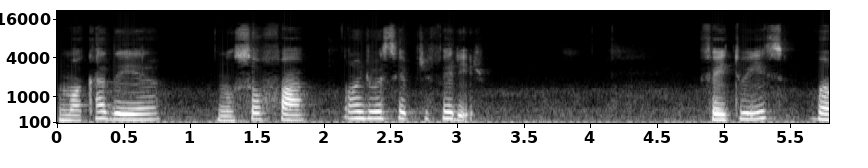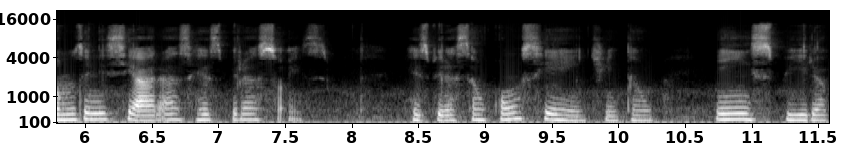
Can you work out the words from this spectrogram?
numa cadeira, no sofá, onde você preferir. Feito isso, vamos iniciar as respirações. Respiração consciente, então, inspira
